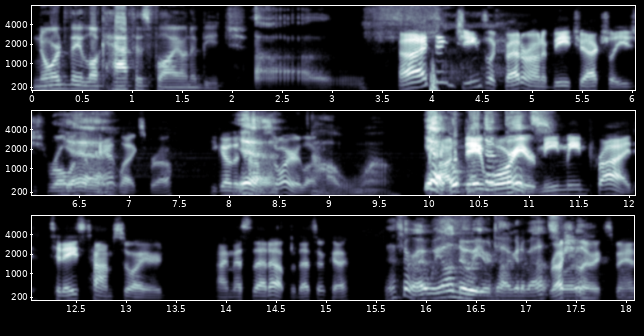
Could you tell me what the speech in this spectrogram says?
nor do they look half as fly on a beach. Uh, I think jeans look better on a beach. Actually, you just roll Yeah. up the pant legs, bro. You go the Yeah. Tom Sawyer look. Oh wow. yeah, go Modern day warrior, fence. mean, mean pride. Today's Tom Sawyer. I messed that up, but that's okay. That's all right. We all knew what you were talking about. Rush sorta. lyrics, man.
